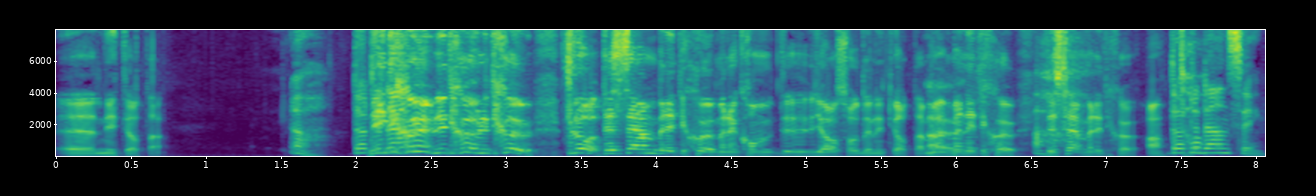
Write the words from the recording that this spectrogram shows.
Eh, 98. Ja. 97, 97, 97! Förlåt, december 97, men den kom, jag såg den 98. Men, men 97, december 97. Ja. Dirty Dancing.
